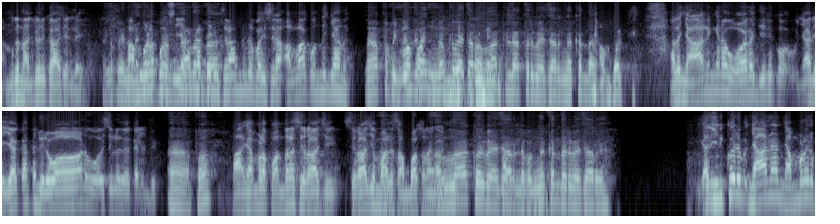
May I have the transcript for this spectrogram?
നമുക്ക് നല്ലൊരു കാര്യല്ലേ? നമ്മളിപ്പോ ഇസ്ലാമിന്റെ പൈസ അള്ളാഹ് ഒന്നില്ലാന്ന് അല്ല ഞാനിങ്ങനെ ഓരോ ജില്ല ഞാൻ ലിയാക്കത്തിന്റെ ഒരുപാട് വോയിസുകൾ കേൾക്കലുണ്ട്. ആ നമ്മളെ പന്തള സിറാജ് സിറാജുമാരുടെ സംഭാഷണം ഒരു ബേജാറില്ല. നിങ്ങൾക്ക് എന്താ ഒരു ബേജാറ്? അല്ല എനിക്കൊരു ഞാൻ നമ്മളൊരു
